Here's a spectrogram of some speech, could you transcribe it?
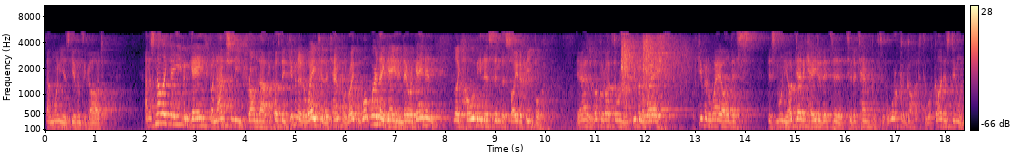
that money is given to God. And it's not like they even gained financially from that because they'd given it away to the temple, right? But what were they gaining? They were gaining like holiness in the sight of people. Yeah, look what I've done. I've given away. I've given away all this, this money. I've dedicated it to, to the temple, to the work of God, to what God is doing.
